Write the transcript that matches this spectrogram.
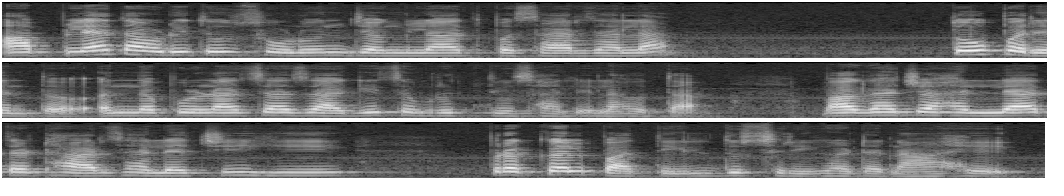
आपल्या तावडीतून सोडून जंगलात पसार झाला. तोपर्यंत अन्नपूर्णाचा जागीच मृत्यू झालेला होता. वाघाच्या हल्ल्यात ठार झाल्याची ही प्रकल्पातील दुसरी घटना आहे.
